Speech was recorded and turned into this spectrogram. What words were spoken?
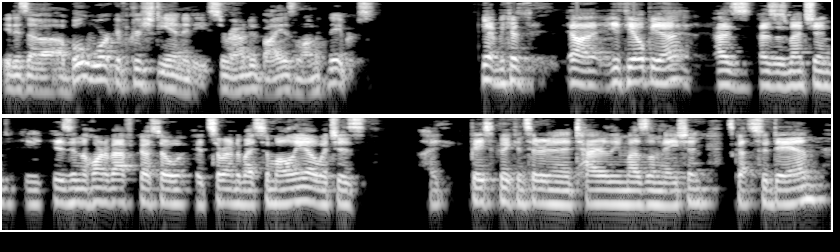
it is a, a bulwark of Christianity surrounded by Islamic neighbors. Yeah, because uh, Ethiopia, as as was mentioned, is in the Horn of Africa, so it's surrounded by Somalia, which is basically considered an entirely Muslim nation. It's got Sudan,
